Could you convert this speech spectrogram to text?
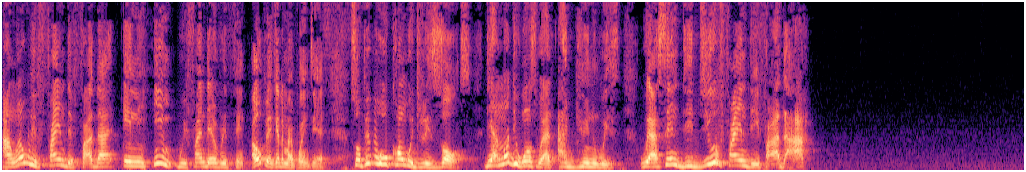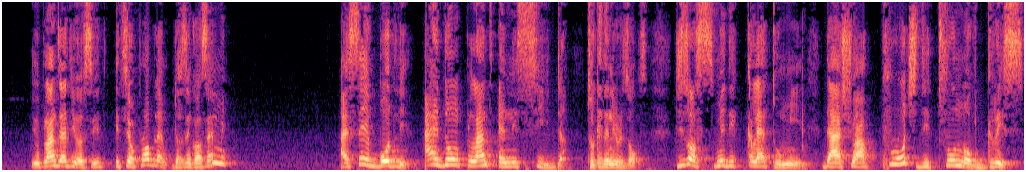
And when we find the Father, in Him we find everything. I hope you're getting my point here. So people who come with results, they are not the ones we are arguing with. We are saying, did you find the Father? You planted your seed. It's your problem. Doesn't concern me. I say boldly, I don't plant any seed to get any results. Jesus made it clear to me that I should approach the throne of grace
